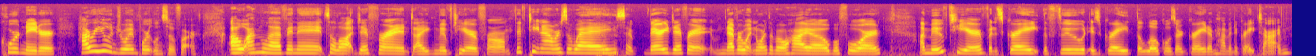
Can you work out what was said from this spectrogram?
coordinator. How are you enjoying Portland so far? Oh, I'm loving it. It's a lot different. I moved here from 15 hours away, so very different. Never went north of Ohio before. I moved here, but it's great. The food is great. The locals are great. I'm having a great time.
